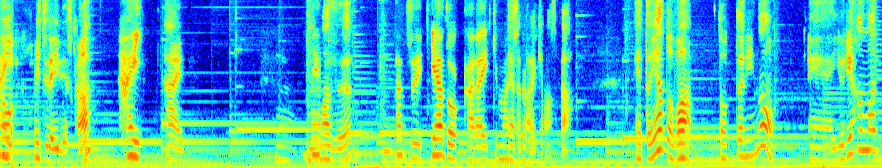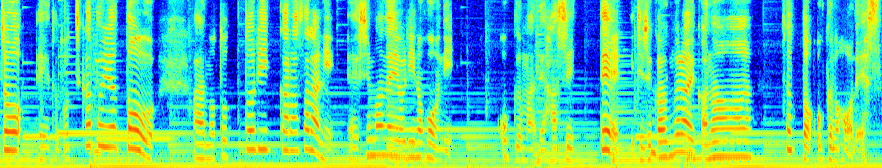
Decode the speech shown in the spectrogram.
のい。3つでいいですか？はい。はい、うんねまず？まず宿から行きましょ宿う。からいきますか。えっ、と宿は鳥取の、えー、百合浜町、えっ、とどっちかというとあの鳥取からさらに、えー島根寄りの方に奥まで走って1時間ぐらいかな、ちょっと奥の方です。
